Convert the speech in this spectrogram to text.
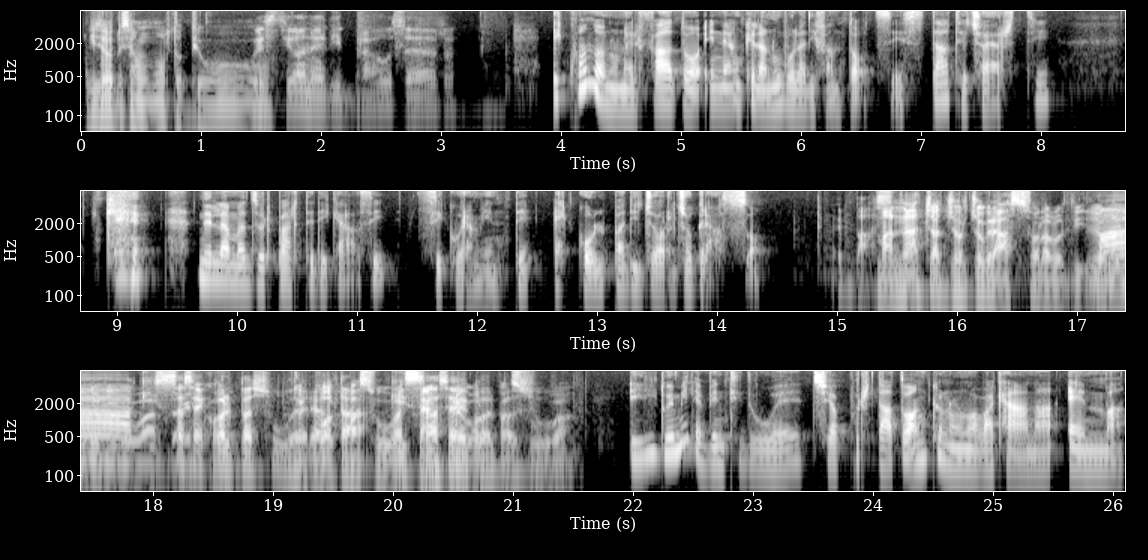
Di solito siamo molto più... Questione di browser. E quando non è il fato e neanche la nuvola di Fantozzi, state certi che nella maggior parte dei casi sicuramente è colpa di Giorgio Grasso. E basta. Mannaggia Giorgio Grasso, ora lo, di- ora Ma glielo dico, guarda. chissà se è col- colpa sua, in È realtà. colpa sua, è Chissà se sempre è colpa, colpa sua. sua. E il 2022 ci ha portato anche una nuova cana, Emma,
